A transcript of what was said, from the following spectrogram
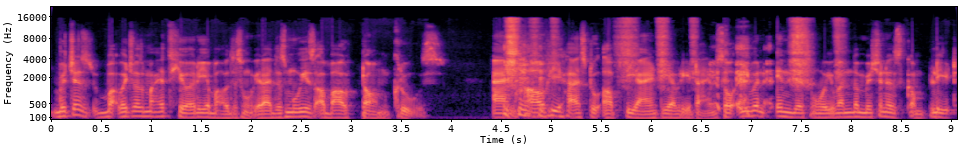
which is which was my theory about this movie right? This movie is about tom cruise and how he has to up the ante every time. So even in this movie when the mission is complete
